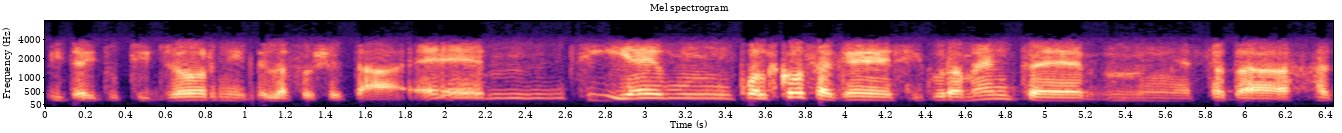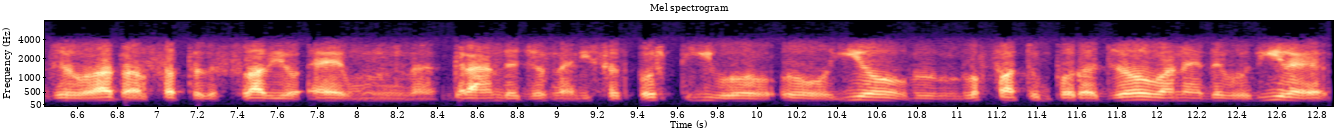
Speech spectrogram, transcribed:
vita di tutti i giorni della società. E, mm, sì, è un qualcosa che sicuramente mh, mm, è stata agevolata dal fatto che Flavio è un grande giornalista sportivo, io mm, l'ho fatto un po' da giovane, devo dire,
